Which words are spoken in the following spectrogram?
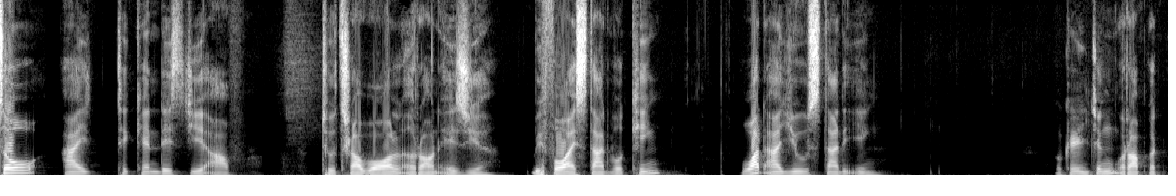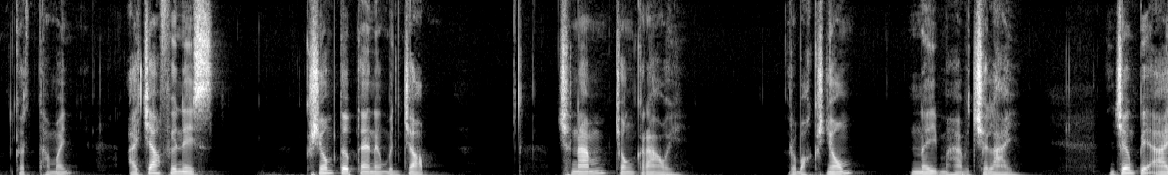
so I taken this year off to travel around Asia before I start working what are you studying អូខេអញ្ចឹងរាប់គាត់គាត់ថាម៉េច I just finished ខ្ញុំទើបតែនឹងបញ្ចប់ ឆ្នាំចុងក្រោយ របស់ខ្ញុំ នៃមហាវិទ្យាល័យអញ្ចឹងពាក្យ I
